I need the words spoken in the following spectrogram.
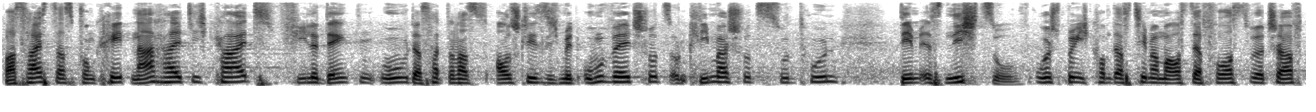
Was heißt das konkret Nachhaltigkeit? Viele denken, uh, das hat was ausschließlich mit Umweltschutz und Klimaschutz zu tun. Dem ist nicht so. Ursprünglich kommt das Thema mal aus der Forstwirtschaft.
